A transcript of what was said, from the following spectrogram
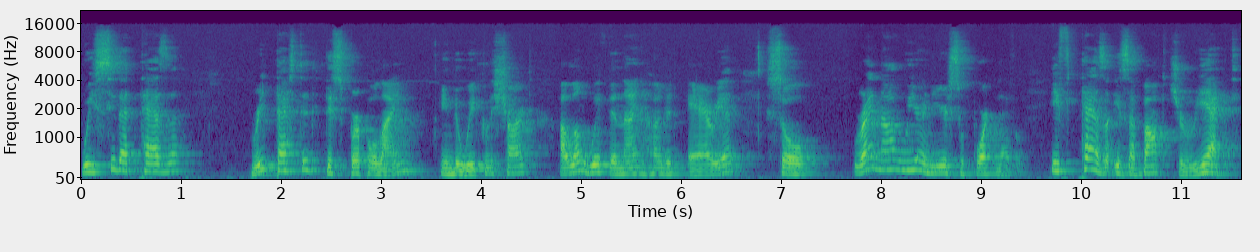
We see that Tesla retested this purple line in the weekly chart along with the 900 area. So right now we are near support level. If Tesla is about to react,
